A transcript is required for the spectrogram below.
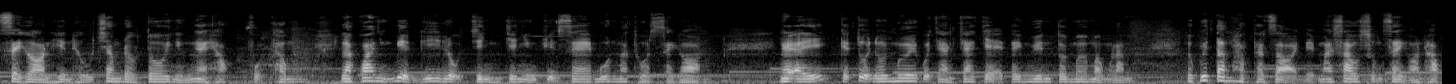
Sài Gòn hiện hữu trong đầu tôi những ngày học phổ thông là qua những biển ghi lộ trình trên những chuyến xe buôn ma thuột Sài Gòn. Ngày ấy, cái tuổi đôi mươi của chàng trai trẻ Tây Nguyên tôi mơ mộng lắm. Tôi quyết tâm học thật giỏi để mai sau xuống Sài Gòn học.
